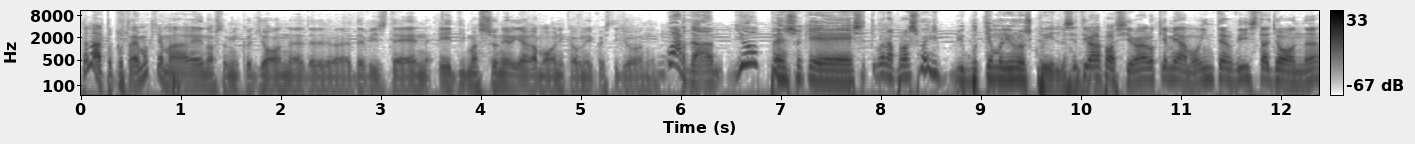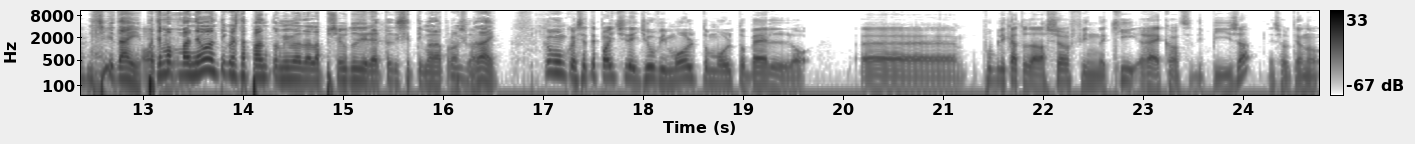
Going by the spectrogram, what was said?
Tra l'altro potremmo chiamare il nostro amico John eh, del Davis Dan e di Massoneria Ramonica uno di questi giorni. Guarda, io penso che settimana prossima gli, gli buttiamo lì uno squillo. Settimana prossima lo chiamiamo Intervista John. Sì, dai, partiamo- mandiamo avanti questa pantomima dalla pseudo diretta di settimana prossima, Esatto. dai. Comunque, Sette pollici dei Giuvi, molto molto bello. eh, pubblicato dalla Surfing Key Records di Pisa. E salutiamo,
